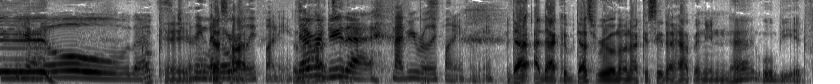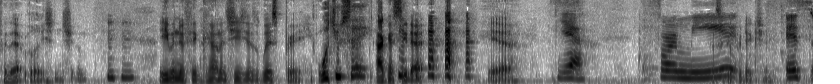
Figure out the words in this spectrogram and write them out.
No, that's Okay, I think That's that's, hot. really funny. That's Never do take. that. That'd be really funny for me. That that could that's real though, and I could see that happening. That will be it for that relationship. Mm-hmm. Even if it kind of she's just whispering, "What you say?" I can see that. yeah, Yeah. For that's a me, good prediction. it's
